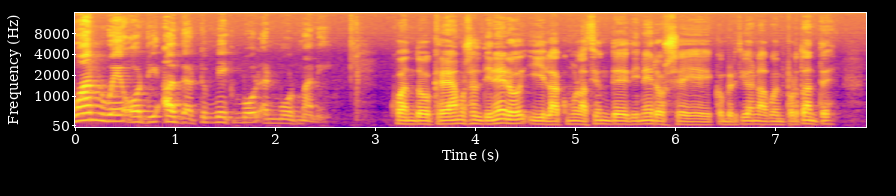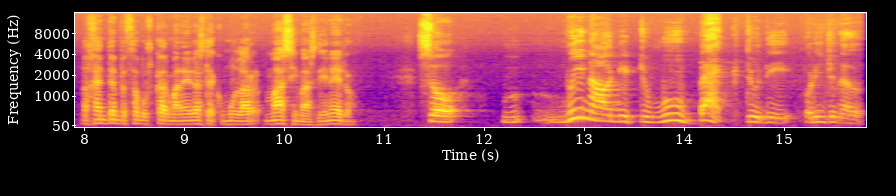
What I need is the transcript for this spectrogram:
one way or the other to make more and more money. Cuando creamos el dinero y la acumulación de dinero se convirtió en algo importante, la gente empezó a buscar maneras de acumular más y más dinero. So we now need to move back to the original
